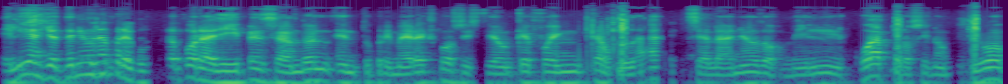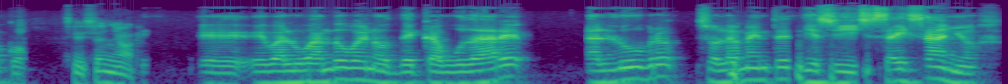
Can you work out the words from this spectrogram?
Elías, yo tenía una pregunta por allí pensando en, tu primera exposición que fue en Cabudare, hacia el año 2004, si no me equivoco. Sí, señor. Eh, evaluando, bueno, de Cabudare al Louvre solamente 16 años.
